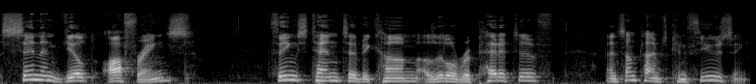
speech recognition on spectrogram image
sin and guilt offerings, things tend to become a little repetitive and sometimes confusing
